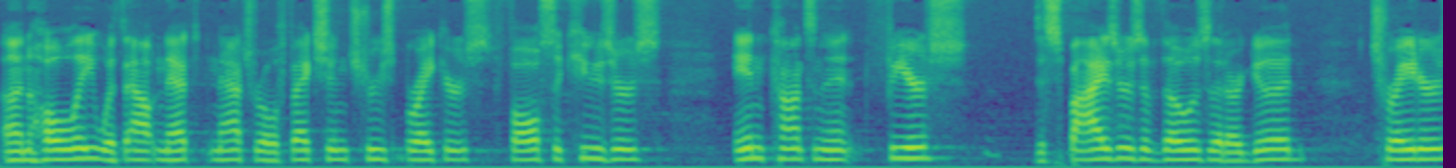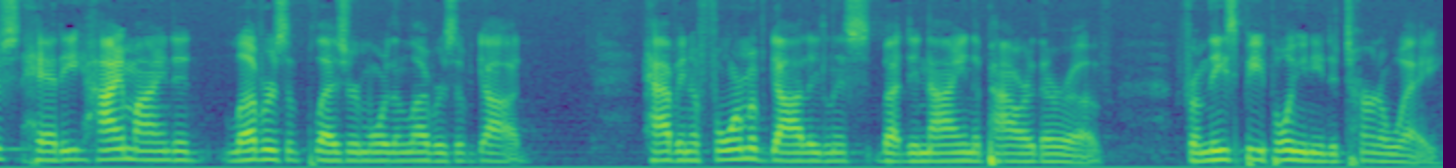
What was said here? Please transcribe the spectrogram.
unholy, without nat- natural affection, truce breakers, false accusers, incontinent, fierce, despisers of those that are good, traitors, heady, high minded, lovers of pleasure more than lovers of God, having a form of godliness but denying the power thereof. From these people you need to turn away.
